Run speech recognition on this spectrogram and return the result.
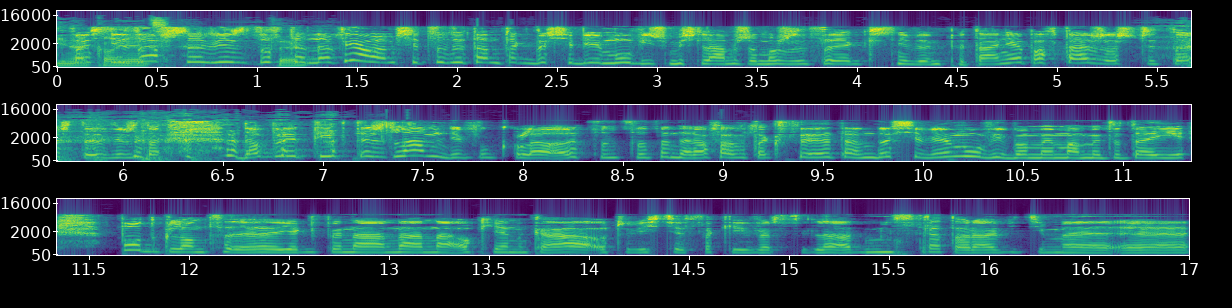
I Właśnie koniec, zawsze, wiesz, zastanawiałam się, co ty tam tak do siebie mówisz. Myślałam, że może co jakieś, nie wiem, pytania powtarzasz, czy coś. To wiesz, to dobry tip też dla mnie w ogóle, co, co ten Rafał tak sobie tam do siebie mówi, bo my mamy tutaj podgląd e, jakby na, na, na okienka. Oczywiście w takiej wersji dla administratora widzimy e,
